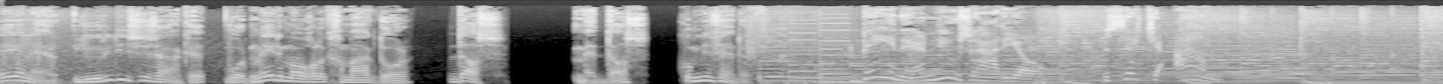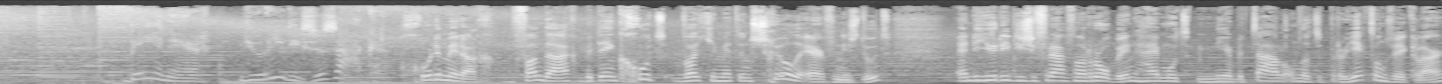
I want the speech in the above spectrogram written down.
BNR Juridische Zaken wordt mede mogelijk gemaakt door DAS. Met DAS kom je verder. BNR Nieuwsradio. Zet je aan. BNR Juridische Zaken. Goedemiddag. Vandaag bedenk goed wat je met een schuldenerfenis doet. En de juridische vraag van Robin, hij moet meer betalen omdat de projectontwikkelaar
